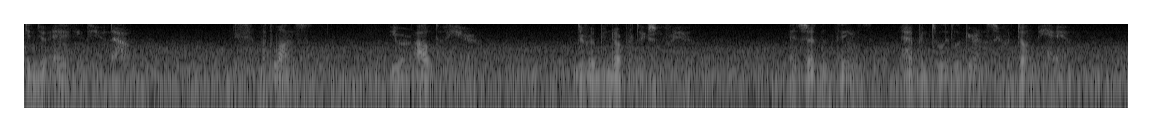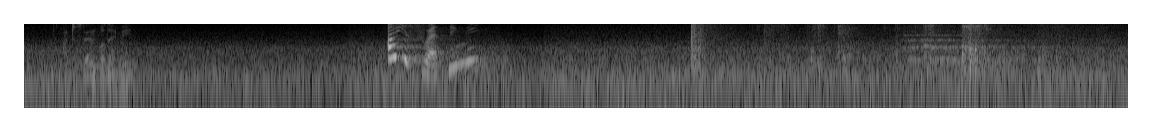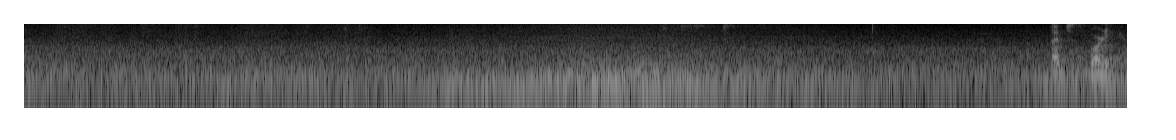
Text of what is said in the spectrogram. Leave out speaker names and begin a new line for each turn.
can do anything to you now. But once you're out of here, there will be no protection for you. And certain things happen to little girls who don't behave. Understand what I mean?
Are you threatening me?
I'm just warning you.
